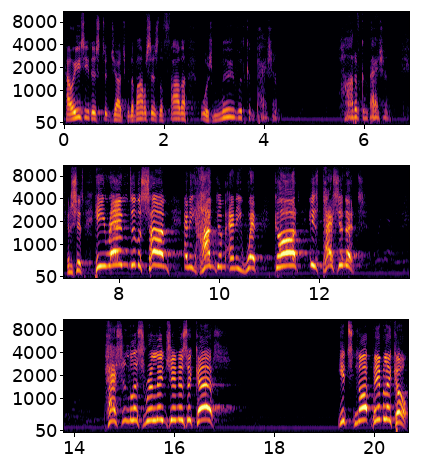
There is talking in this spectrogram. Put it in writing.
How easy it is to judge. But the Bible says the Father was moved with compassion, heart of compassion. And it says, He ran to the Son and He hugged Him and He wept. God is passionate. Passionless religion is a curse. It's not biblical.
